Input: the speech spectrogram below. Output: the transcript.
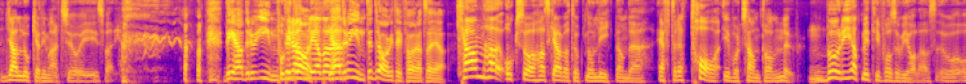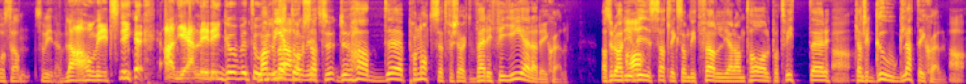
Gianluca Di Marzio i Sverige. det, hade du inte drag, det hade du inte dragit dig för att säga. Kan ha också ha skarvat upp något liknande efter ett tag i vårt samtal nu. Mm. Börjat med Tifoso Viola och, och, och sen så vidare. Vlahovic, Agnelli, din gubbe tog Man vet Vlahovic. också att du, du hade på något sätt försökt verifiera dig själv. Alltså du hade ju Ja. visat liksom ditt följarantal på Twitter, Ja. kanske googlat dig själv Ja.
